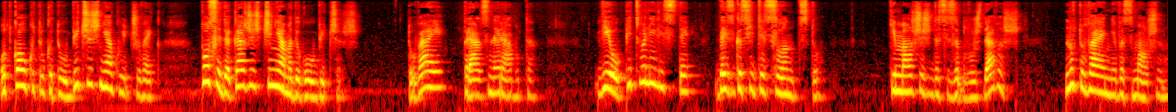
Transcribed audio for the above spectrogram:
отколкото като обичаш някой човек, после да кажеш, че няма да го обичаш. Това е празна работа. Вие опитвали ли сте да изгасите слънцето? Ти можеш да се заблуждаваш, но това е невъзможно.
